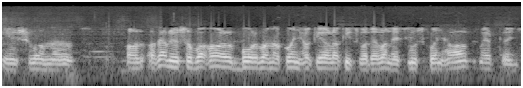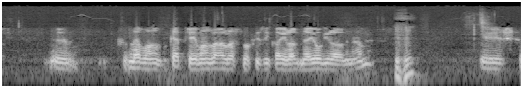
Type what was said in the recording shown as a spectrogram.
és van az előszoba halból van a konyha kialakítva, de van egy plusz konyha, mert egy le van, ketté van választva fizikailag, de jogilag nem. Uh-huh. És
